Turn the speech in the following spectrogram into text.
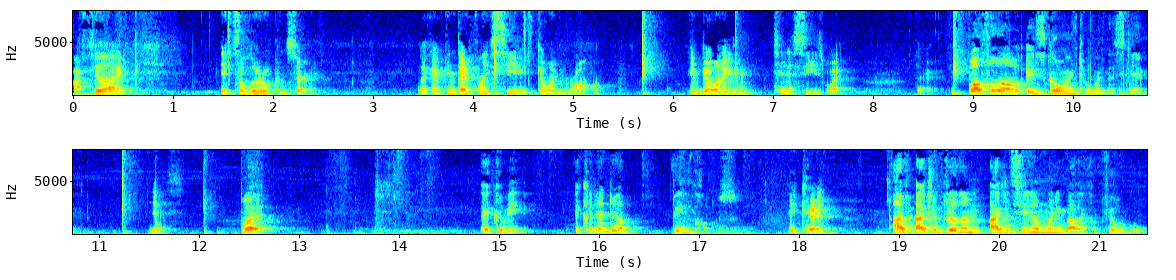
I feel like it's a little concerning. Like I can definitely see it going wrong, and going Tennessee's way. There, Buffalo is going to win this game, yes, but it could be, it could end up being close. it could. I I could feel them. I could see them winning by like a field goal.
